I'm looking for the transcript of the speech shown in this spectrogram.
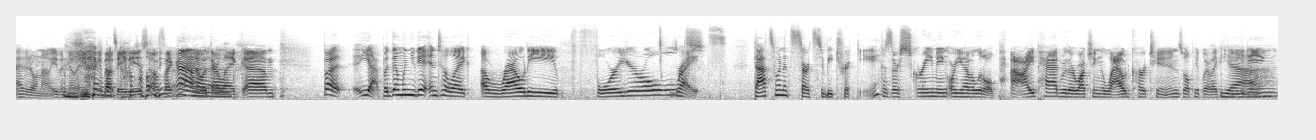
I don't know. Even know anything about babies. I was like, I don't know what they're like. Um, but yeah. But then when you get into like a rowdy four year olds. Right. That's when it starts to be tricky. Because they're screaming, or you have a little p- iPad where they're watching loud cartoons while people are like Yeah. eating.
